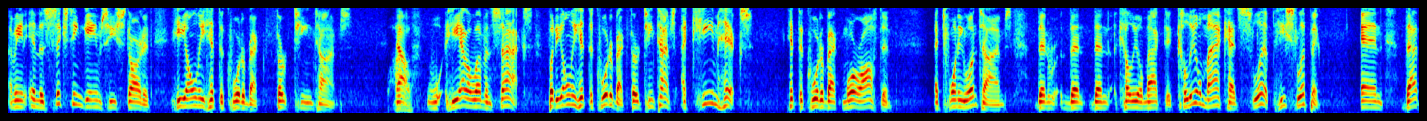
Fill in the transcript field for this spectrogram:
I mean, in the 16 games he started, he only hit the quarterback 13 times. Now he had 11 sacks, but he only hit the quarterback 13 times. Akiem Hicks hit the quarterback more often at 21 times than than than Khalil Mack did. Khalil Mack had slipped. He's slipping. And that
